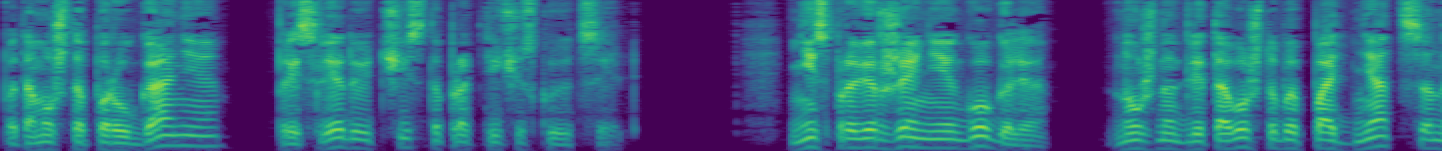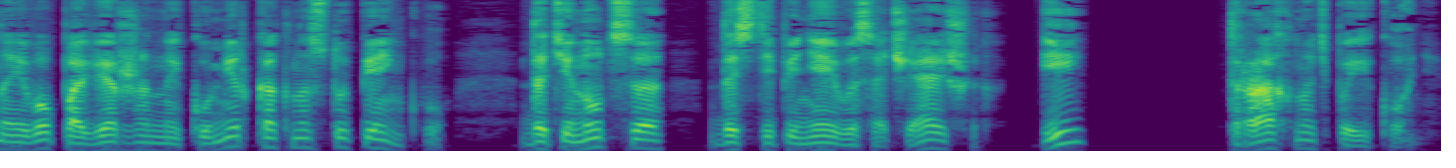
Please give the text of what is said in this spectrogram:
потому что поругание преследует чисто практическую цель. Неспровержение Гоголя нужно для того, чтобы подняться на его поверженный кумир, как на ступеньку, дотянуться до степеней высочайших и трахнуть по иконе.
